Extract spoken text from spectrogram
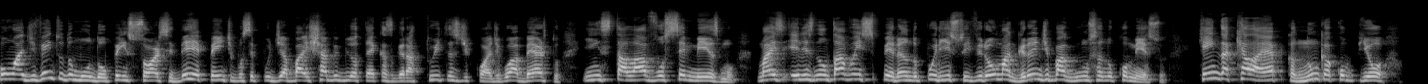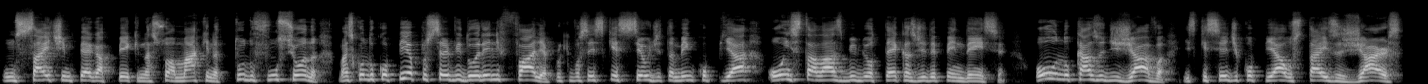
Com o advento do mundo open source, de repente você podia baixar bibliotecas gratuitas de código aberto e instalar você mesmo, mas eles não estavam esperando por isso e virou uma grande bagunça no começo. Quem daquela época nunca copiou um site em PHP que na sua máquina tudo funciona, mas quando copia para o servidor ele falha porque você esqueceu de também copiar ou instalar as bibliotecas de dependência? Ou no caso de Java, esquecer de copiar os tais jars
